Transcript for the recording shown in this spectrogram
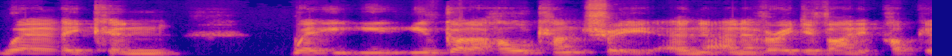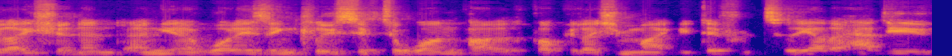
where they can you, have got a whole country and, and, a very divided population, and, and you know what is inclusive to one part of the population might be different to the other. How do you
